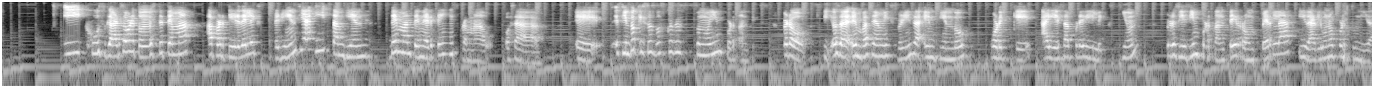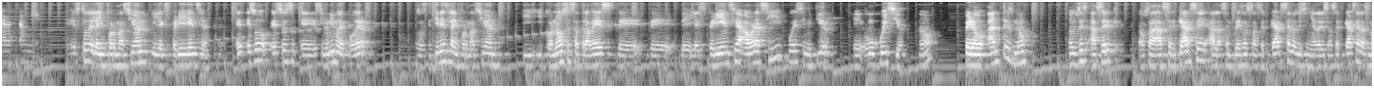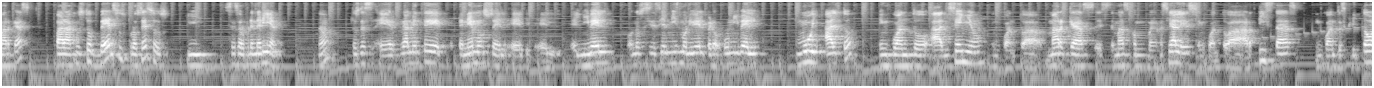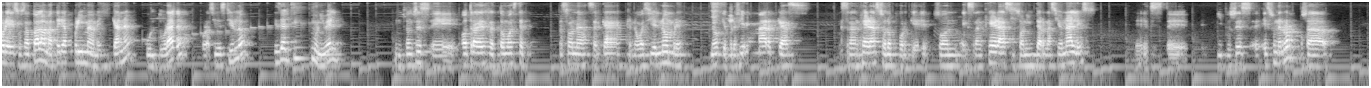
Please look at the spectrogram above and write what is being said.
y juzgar sobre todo este tema a partir de la experiencia y también de mantenerte informado. O sea, eh, siento que esas dos cosas son muy importantes. Pero sí, o sea, en base a mi experiencia entiendo por qué hay esa predilección, pero sí es importante romperla y darle una oportunidad también. Esto de la información y la experiencia, e, eso, eso es eh, sinónimo de poder. O sea, si tienes la información y, conoces a través de, la experiencia, ahora sí puedes emitir eh, un juicio, ¿no? Pero antes no. Entonces, acercarse a las empresas, acercarse a los diseñadores, acercarse a las marcas para justo ver sus procesos y se sorprenderían, ¿no? Entonces, eh, realmente tenemos el, el, nivel, o no sé si decía el mismo nivel, pero un nivel muy alto en cuanto a diseño, en cuanto a marcas este, más comerciales, en cuanto a artistas, en cuanto a escritores, o sea, toda la materia prima mexicana, cultural, por así decirlo, es de altísimo nivel. Entonces, eh, otra vez retomo esta persona cercana, que no voy a decir el nombre, ¿no? que prefieren marcas extranjeras solo porque son extranjeras y son internacionales. Este, y pues es, es un error, o sea,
